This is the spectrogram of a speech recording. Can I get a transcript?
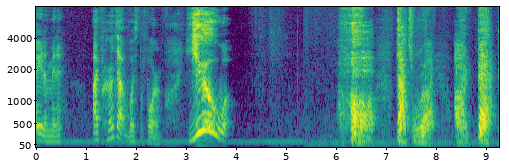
Wait a minute. I've heard that voice before. You! Oh, that's right. I'm back.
